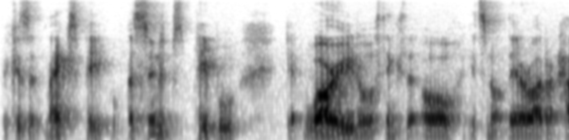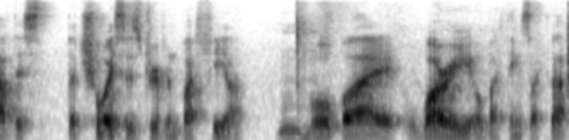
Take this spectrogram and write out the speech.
because it makes people as soon as people get worried or think that oh it's not there, or I don't have this. The choice is driven by fear. Mm. Or by worry, or by things like that.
